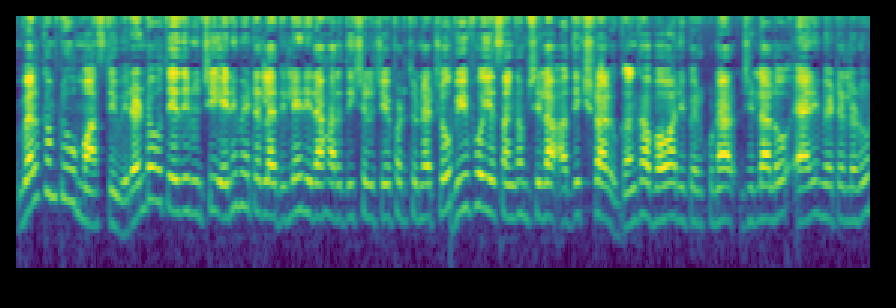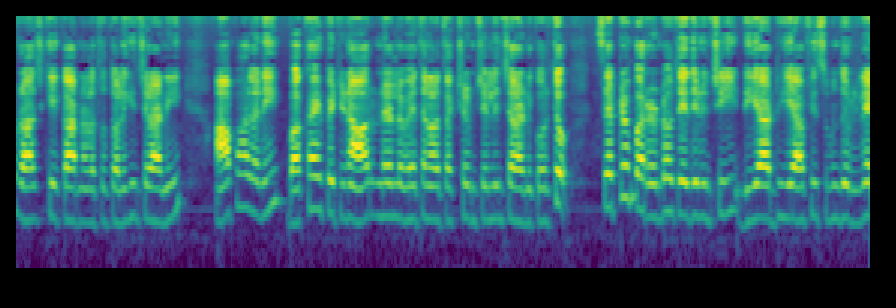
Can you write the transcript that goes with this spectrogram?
వెల్కమ్ టు మాస్ టీవీ. రెండవ తేదీ నుంచి ఎనిమేటర్ల రిలే నిరాహార దీక్షలు చేపడుతున్నట్లు బీఫోఏ సంఘం జిల్లా అధ్యక్షురాలు గంగా భవానీ పేర్కొన్నారు. జిల్లాలో యానిమేటర్లను రాజకీయ కారణాలతో తొలగించాలని ఆపాలని బకాయి పెట్టిన ఆరు నెలల వేతనాలు తక్షణం చెల్లించాలని కోరుతూ సెప్టెంబర్ రెండవ తేదీ నుంచి డిఆర్డీఏ ఆఫీసు ముందు రిలే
